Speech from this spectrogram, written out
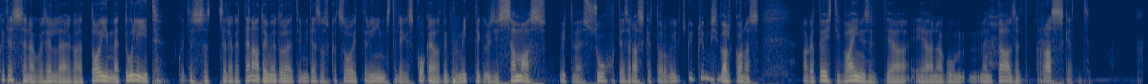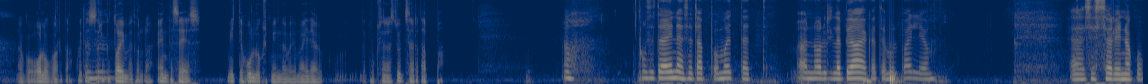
kuidas sa nagu sellega toime tulid, kuidas sa sellega täna toime tuled ja mida sa oskad soovitada inimestele, kes kogevad võib-olla mitte küll siis samas, ütleme, suhtes rasket olu või ükskõik mis valdkonnas, aga tõesti vaimselt ja, ja nagu mentaalselt rasket nagu olukorda, kuidas mm -hmm. sellega toime tulla enda sees, mitte hulluks minna või ma ei tea, lõpuks ennast üldse ära tappa? noh, seda enesetapu mõtet on olnud läbi aegade mul palju. Äh, sest see oli nagu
